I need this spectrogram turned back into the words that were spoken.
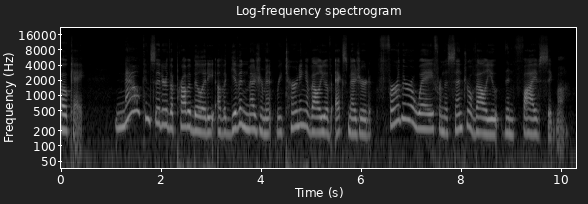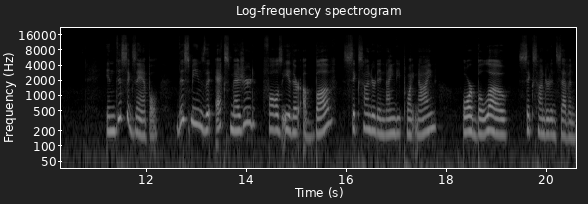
Okay, now consider the probability of a given measurement returning a value of x measured further away from the central value than 5 sigma. In this example, this means that x measured falls either above 690.9 or below 607.6.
